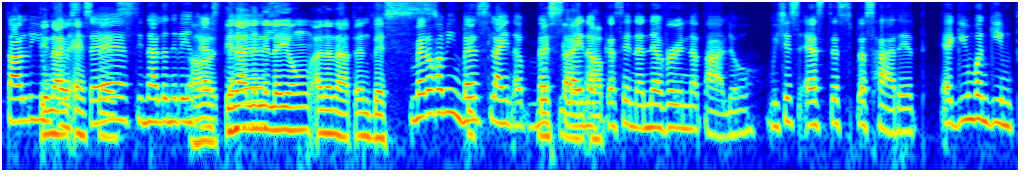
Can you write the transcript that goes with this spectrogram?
talo yung Tinalo Estes. Estes. Tinalo nila yung Ah, Estes. tinalo nila yung ano natin, best. Meron kaming best lineup, best, Best lineup lineup. kasi na never natalo. Which is Estes plus Harit. Eh, game 1, game 2,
